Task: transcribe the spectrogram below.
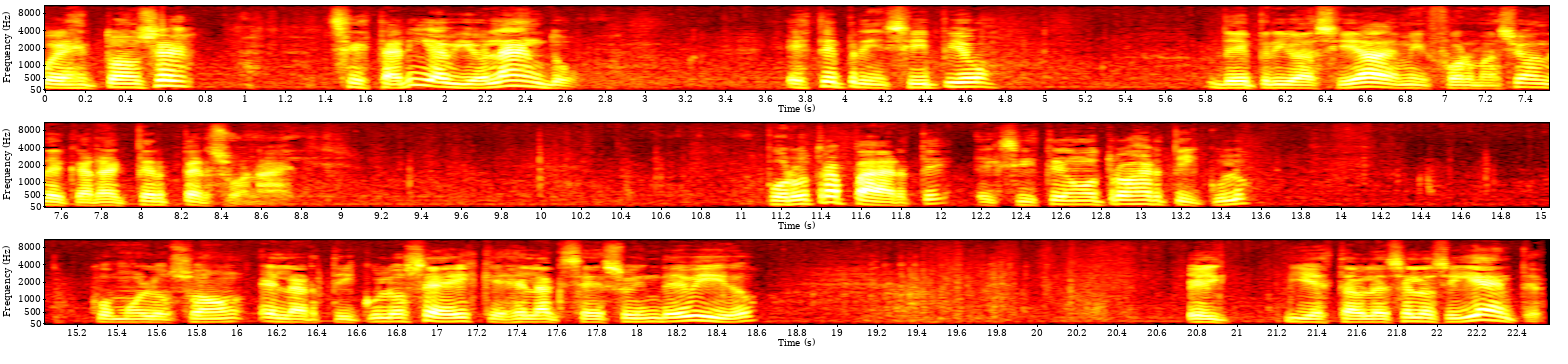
pues entonces se estaría violando este principio de privacidad de mi información de carácter personal. Por otra parte, existen otros artículos, como lo son el artículo 6, que es el acceso indebido, y establece lo siguiente,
